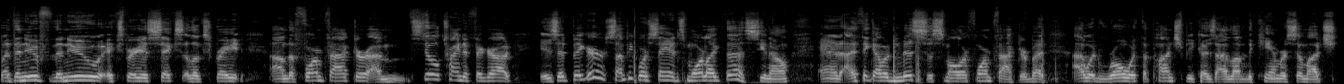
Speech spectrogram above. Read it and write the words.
but the new the new Xperia Six it looks great. Um, the form factor I'm still trying to figure out. Is it bigger? Some people are saying it's more like this. You know, and I think I would miss a smaller form factor, but I would roll with the punch because I love the camera so much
